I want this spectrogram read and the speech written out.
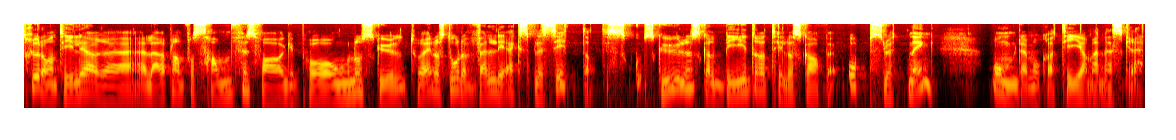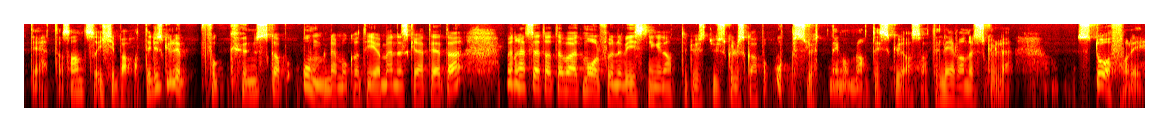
tror det var en tidligere læreplan for samfunnsfag på ungdomsskolen. tror jeg. Da sto det veldig eksplisitt at skolen skal bidra til å skape oppslutning om demokrati og menneskerettigheter. Sant? Så ikke bare at de skulle få kunnskap om demokrati og menneskerettigheter, men rett og slett at det var et mål for undervisningen at du, du skulle skape oppslutning om. At, de skulle, altså at elevene skulle stå for dem.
